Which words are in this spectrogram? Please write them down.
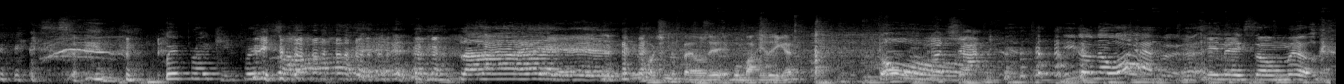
We're breaking free. Flying. You're watching the fails here. One back here again. Oh. Good shot. You don't know what happened. He needs some milk.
